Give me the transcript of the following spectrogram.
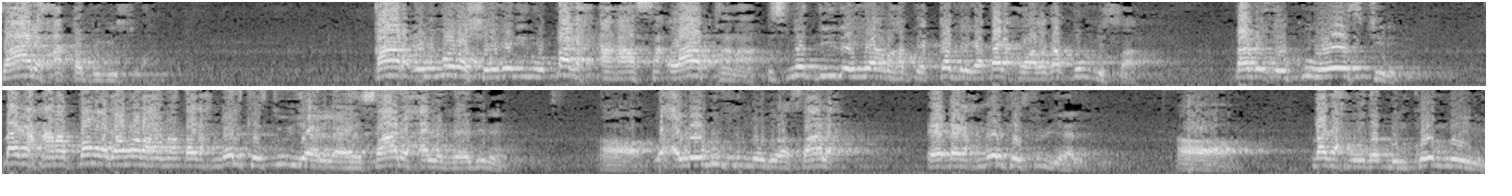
saalixa qabrigiisu ah qaar culummada sheegeen inuu dhagax ahaa laatana isma diidayaanu haddee qabriga dhagax waa laga dul dhisaa dhagaxuu ku hoos jiri dhagaxana dan lagama lahayna dhagax meel kastuu yaallaahe saalixa la raadina waxaa loogu fidmooda waa saalix ee dhagax meel kastuu yaalla dhagax wada dhunkoon mayno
